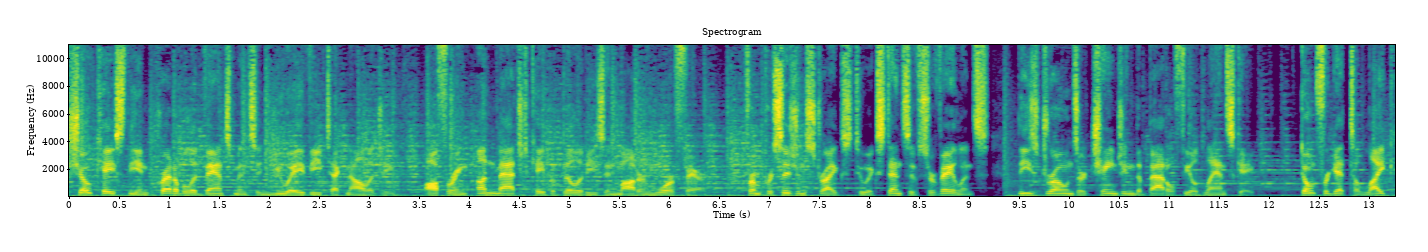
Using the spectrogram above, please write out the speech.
showcase the incredible advancements in UAV technology, offering unmatched capabilities in modern warfare. From precision strikes to extensive surveillance, these drones are changing the battlefield landscape. Don't forget to like,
